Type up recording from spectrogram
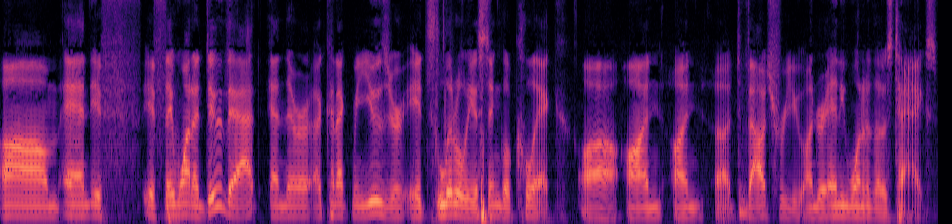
Um, and if if they want to do that and they're a Connect Me user, it's literally a single click uh, on on uh, to vouch for you under any one of those tags,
